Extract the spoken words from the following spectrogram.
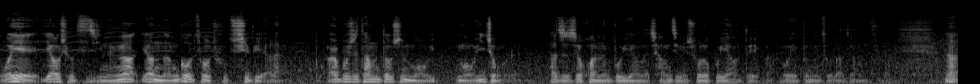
我也要求自己能要要能够做出区别来，而不是他们都是某某一种人，他只是换了不一样的场景，说了不一样的对白，我也不能做到这样子。那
